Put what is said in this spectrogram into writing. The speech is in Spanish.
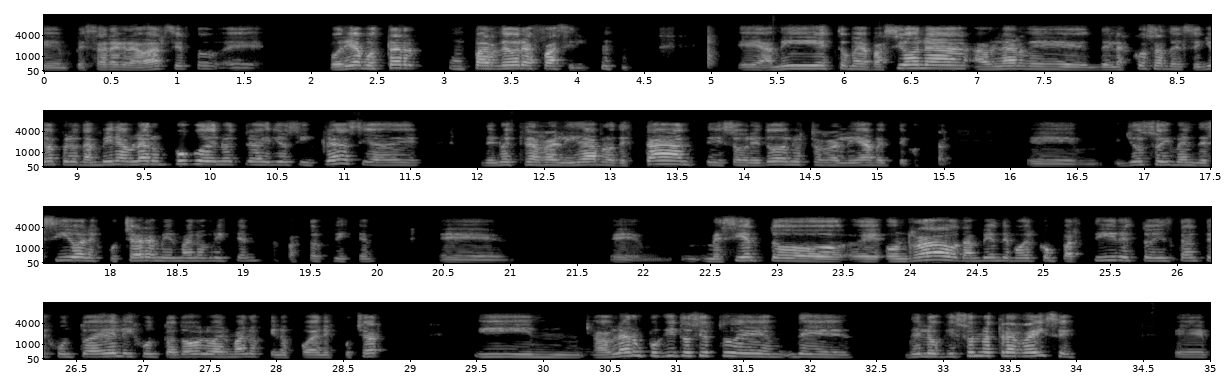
empezar a grabar, ¿cierto? Eh, podríamos estar un par de horas fácil. a mí esto me apasiona, hablar de, de, las cosas del Señor, pero también hablar un poco de nuestra idiosincrasia, de, de nuestra realidad protestante y sobre todo de nuestra realidad pentecostal. Eh, yo soy bendecido al escuchar a mi hermano Cristian, al pastor Cristian. Eh, eh, me siento honrado también de poder compartir estos instantes junto a él y junto a todos los hermanos que nos puedan escuchar y mm, hablar un poquito, ¿cierto?, de, de, lo que son nuestras raíces,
